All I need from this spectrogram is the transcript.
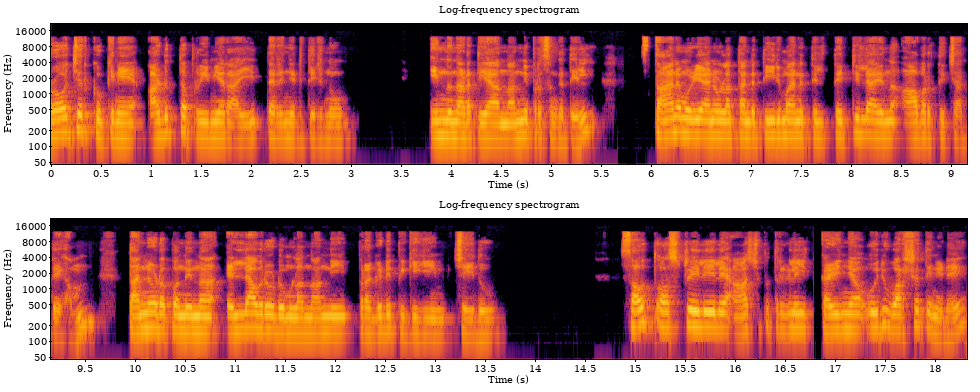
Roger കുക്കിനെ അടുത്ത പ്രീമിയറായി തെരഞ്ഞെടുത്തിരുന്നു. ഇന്ന് നടത്തിയ നന്ദി പ്രസംഗത്തിൽ സ്ഥാനമൊഴിയാനുള്ള തന്റെ തീരുമാനത്തിൽ തെറ്റില്ല എന്ന് ആവർത്തിച്ച അദ്ദേഹം തന്നോടൊപ്പം നിന്ന എല്ലാവരോടുമുള്ള നന്ദി പ്രകടിപ്പിക്കുകയും ചെയ്തു. സൗത്ത് ഓസ്ട്രേലിയയിലെ ആശുപത്രികളിൽ കഴിഞ്ഞ ഒരു വർഷത്തിനിടെ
